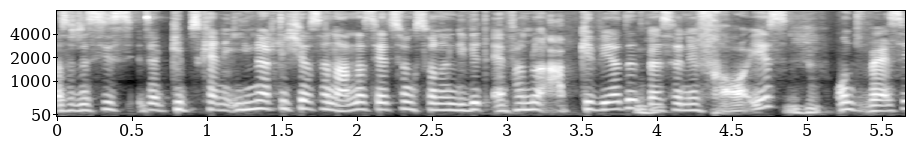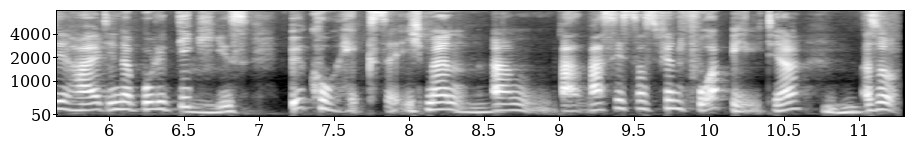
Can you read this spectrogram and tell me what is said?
Also das ist, da gibt es keine inhaltliche Auseinandersetzung, sondern die wird einfach nur abgewertet, mhm. weil sie eine Frau ist mhm. und weil sie halt in der Politik mhm. ist. Ökohexe. Ich meine, mhm. ähm, was ist das für ein Vorbild? Ja? Mhm. Also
